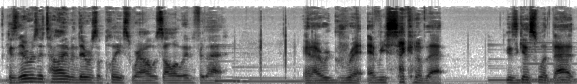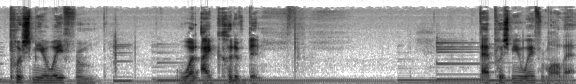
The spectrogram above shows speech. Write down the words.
Because there was a time and there was a place where I was all in for that. And I regret every second of that. Because guess what? That pushed me away from what I could have been. That pushed me away from all that.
